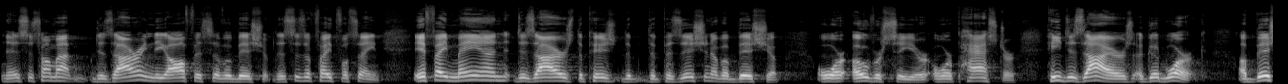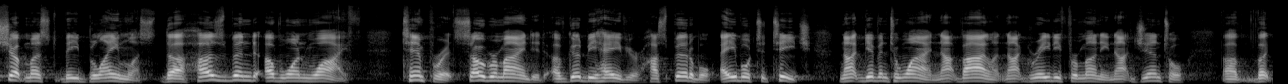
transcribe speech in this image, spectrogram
Now, this is talking about desiring the office of a bishop. This is a faithful saying. If a man desires the, the, the position of a bishop or overseer or pastor, he desires a good work. A bishop must be blameless, the husband of one wife temperate, sober minded, of good behavior, hospitable, able to teach, not given to wine, not violent, not greedy for money, not gentle, uh, but,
